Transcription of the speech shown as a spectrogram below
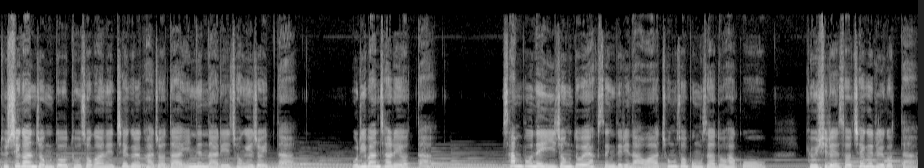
2시간 정도 도서관에 책을 가져다 읽는 날이 정해져 있다. 우리 반 차례였다. 3분의 2 정도의 학생들이 나와 청소 봉사도 하고 교실에서 책을 읽었다.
